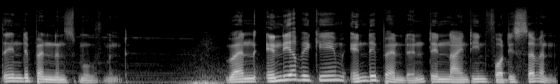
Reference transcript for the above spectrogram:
the independence movement. When India became independent in 1947,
